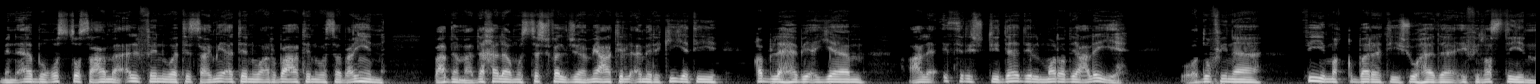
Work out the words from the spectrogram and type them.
من آب أغسطس عام 1974 بعدما دخل مستشفى الجامعة الأمريكية قبلها بأيام على إثر اشتداد المرض عليه. ودفن في مقبرة شهداء فلسطين.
